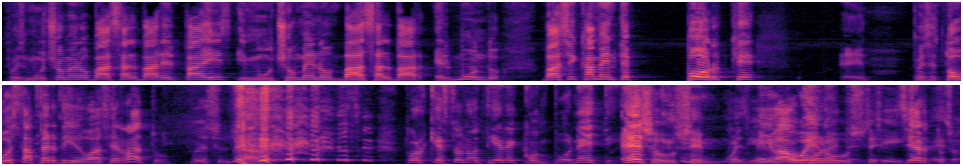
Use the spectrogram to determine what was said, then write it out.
pues mucho menos va a salvar el país y mucho menos va a salvar el mundo, básicamente porque eh, pues todo está perdido hace rato, pues o sea, porque esto no tiene componente Eso, usted, No pues viva bueno componente, usted, sí, ¿cierto? eso.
